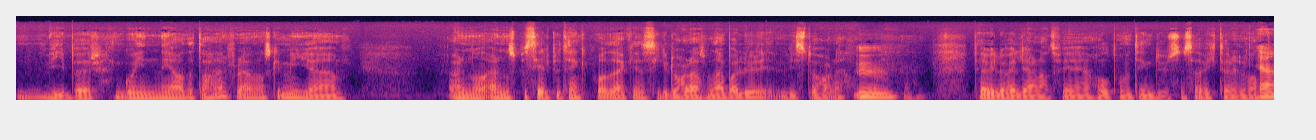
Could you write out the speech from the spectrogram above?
vi bør gå inn i av dette her? For det er jo ganske mye er det, noe, er det noe spesielt du tenker på? Det er ikke sikkert du har det, altså, men jeg bare lurer hvis du har det. For jeg vil jo veldig gjerne at vi holder på med ting du syns er viktig og relevant. Ja.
